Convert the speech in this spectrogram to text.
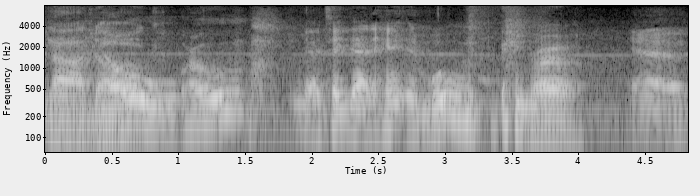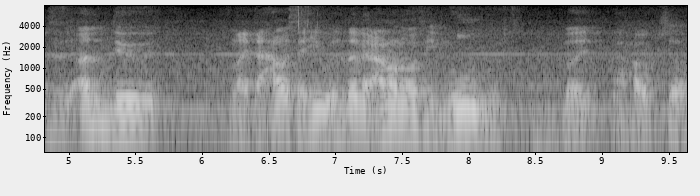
Nah, No, bro. You gotta take that hint and move. Bro. Yeah, this other dude, like the house that he was living. I don't know if he moved, but I hope so.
